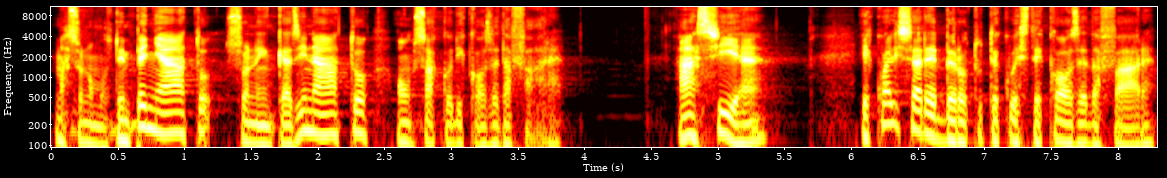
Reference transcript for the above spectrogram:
ma sono molto impegnato, sono incasinato, ho un sacco di cose da fare. Ah sì, eh? E quali sarebbero tutte queste cose da fare?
